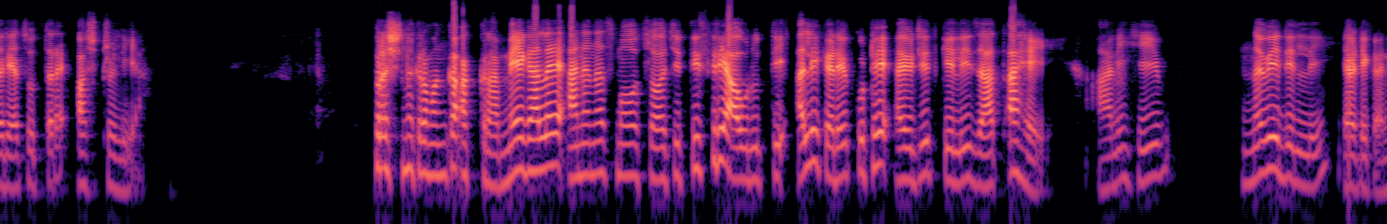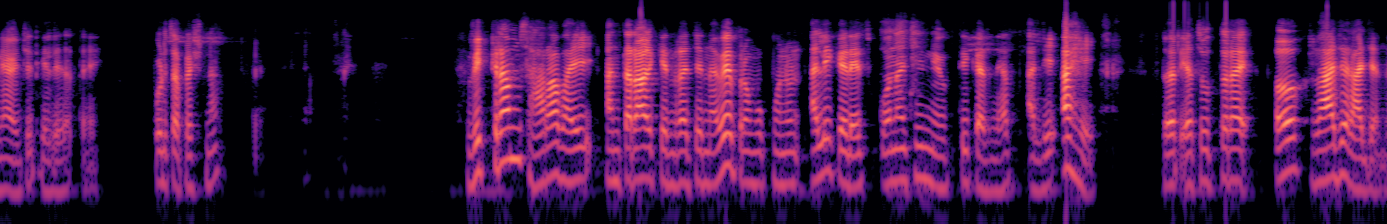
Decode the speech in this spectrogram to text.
तर याचं उत्तर आहे ऑस्ट्रेलिया. प्रश्न क्रमांक अकरा. मेघालय अननस महोत्सवाची तिसरी आवृत्ती अलीकडे कुठे आयोजित केली जात आहे? आणि ही नवी दिल्ली या ठिकाणी आयोजित केली जात आहे. पुढचा प्रश्न. विक्रम साराभाई अंतराळ केंद्राचे नवे प्रमुख म्हणून अलीकडेच कोणाची नियुक्ती करण्यात आली आहे? तर याचं उत्तर आहे अ. राजराजन.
